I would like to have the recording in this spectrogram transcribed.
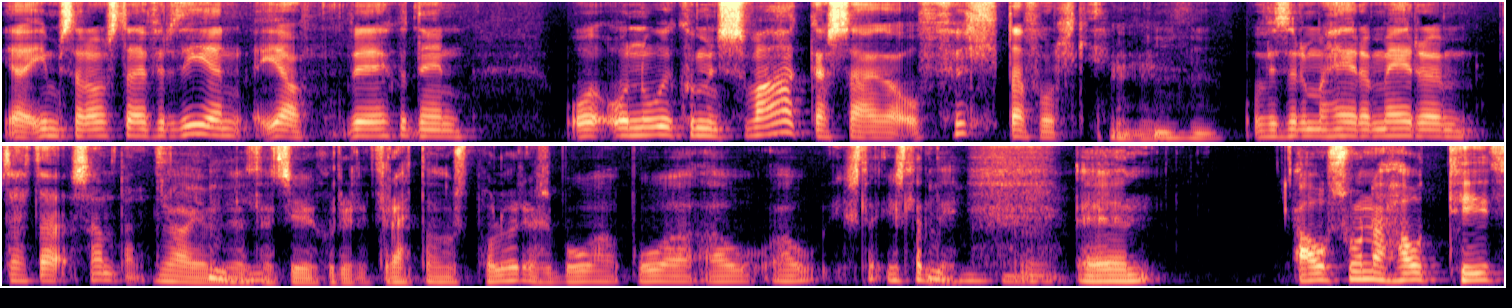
já, ýmsar ástæði fyrir því en já, við einhvern veginn og, og nú er komin svaka saga og fullt af fólki. Og við þurfum að heyra meira um þetta samband. Já, ég held að þetta sé ykkur 13.000 pólverið sem búa, búa á, á Ísla, Íslandi. Um, á svona hátíð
